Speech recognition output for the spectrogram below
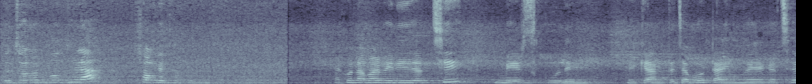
তো চলুন বন্ধুরা, সঙ্গে থাকুন। এখন আবার বেরিয়ে যাচ্ছি মেয়ের স্কুলে মেয়েকে আনতে যাব টাইম হয়ে গেছে।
